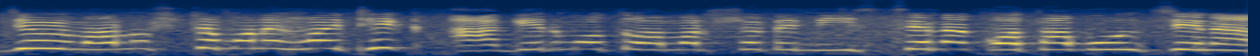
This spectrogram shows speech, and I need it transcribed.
যে ওই মানুষটা মনে হয় ঠিক আগের মতো আমার সাথে মিশছে না, কথা বলছে না।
